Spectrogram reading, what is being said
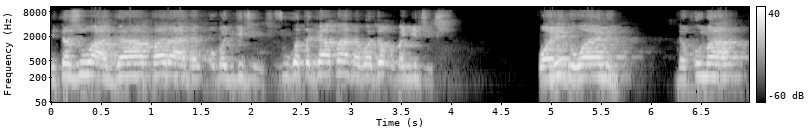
ita zuwa gafara da ubangiji shi zuwa ta gafara da wajen ubangiji. Shi waridwani da kuma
